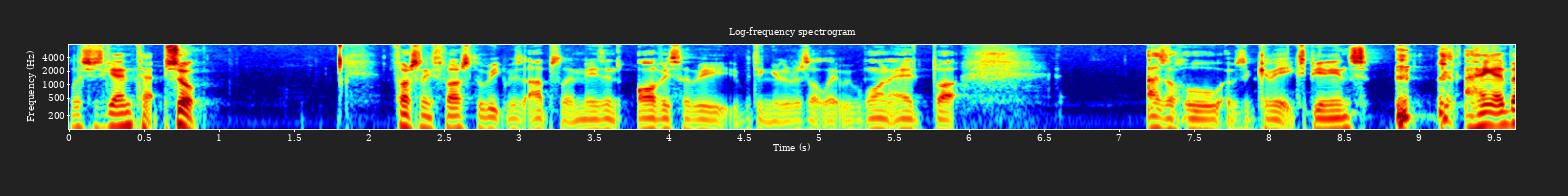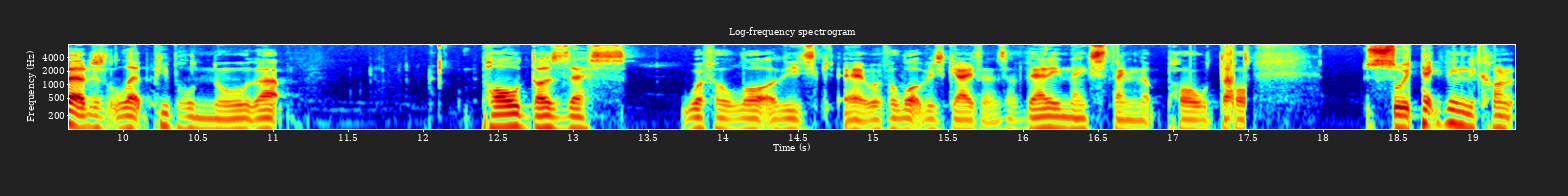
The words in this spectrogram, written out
let's just get into it. So, first things first, the week was absolutely amazing. Obviously, we, we didn't get the result like we wanted, but as a whole, it was a great experience. I think I better just let people know that Paul does this with a lot of these, uh, with a lot of these guys, and it's a very nice thing that Paul does. So he picked me in the corner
